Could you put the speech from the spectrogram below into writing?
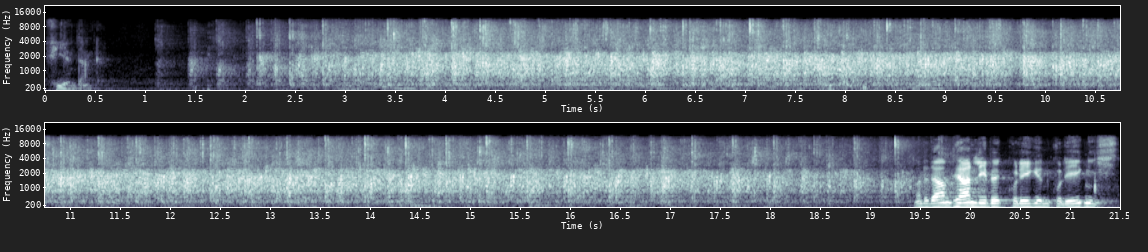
Vielen Dank. Meine Damen und Herren, liebe Kolleginnen und Kollegen, ich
